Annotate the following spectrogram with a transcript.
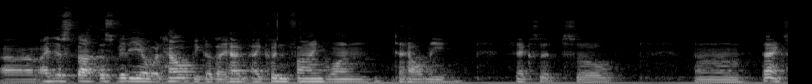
Um, I just thought this video would help because I had I couldn't find one to help me fix it. So um, thanks.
